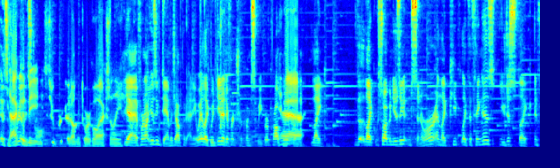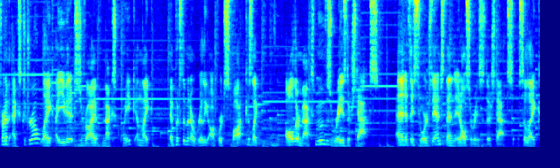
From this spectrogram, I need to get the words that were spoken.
It's That really could be strong. super good on Torkoal, actually. Yeah, if we're not using damage output anyway, like we need a different trick room sweeper probably. but, Yeah. like the like so I've been using it in Incineroar and like people like the thing is you just like in front of Excadrill, like I even it to survive Max Quake and like it puts them in a really awkward spot because like all their max moves raise their stats. And if they Swords Dance, then it also raises their stats. So like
